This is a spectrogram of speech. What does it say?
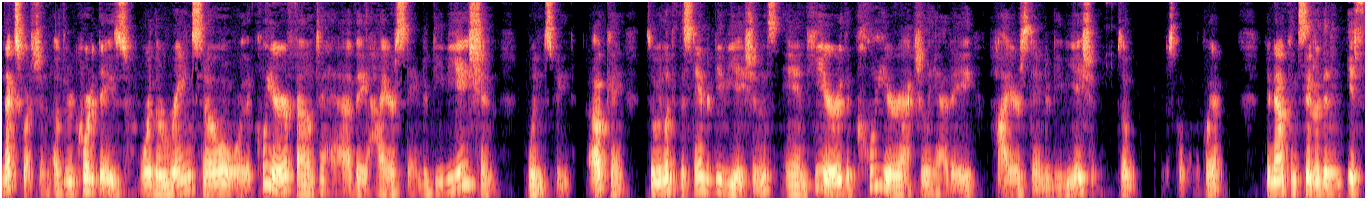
Next question. Of the recorded days, were the rain, snow, or the clear found to have a higher standard deviation wind speed? Okay, so we look at the standard deviations, and here the clear actually had a higher standard deviation. So just click on the clear. And now consider that if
